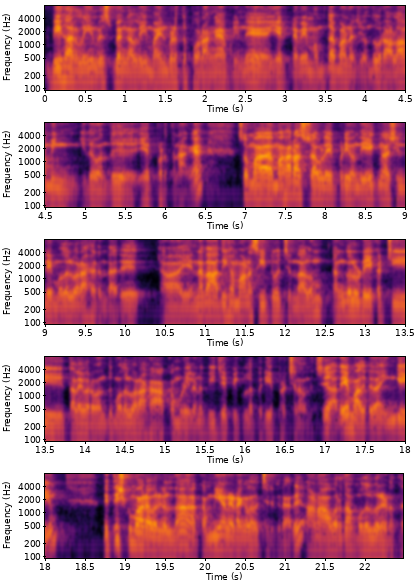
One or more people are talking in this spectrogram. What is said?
பீகார்லையும் வெஸ்ட் பெங்கால்லையும் பயன்படுத்த போகிறாங்க அப்படின்னு ஏற்கனவே மம்தா பானர்ஜி வந்து ஒரு அலாமிங் இதை வந்து ஏற்படுத்தினாங்க. ஸோ ம மகாராஷ்டிராவில் எப்படி வந்து ஏக்நாத் ஷிண்டே முதல்வராக இருந்தார் என்னதான் அதிகமான சீட்டு வச்சிருந்தாலும் தங்களுடைய கட்சி தலைவரை வந்து முதல்வராக ஆக்க முடியலன்னு பிஜேபிக்குள்ள பெரிய பிரச்சனை வந்துச்சு. அதே மாதிரி தான் இங்கேயும் நிதிஷ்குமார் அவர்கள் தான் கம்மியான இடங்களை வச்சிருக்கிறாரு. ஆனால் அவர் தான் முதல்வர் இடத்த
